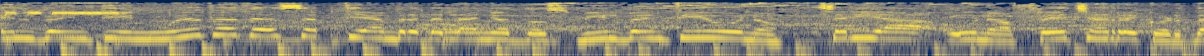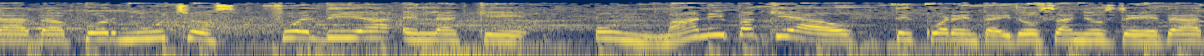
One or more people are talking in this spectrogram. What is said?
El 29 de septiembre del año 2021 sería una fecha recordada por muchos. Fue el día en la que un Manny Pacquiao de 42 años de edad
